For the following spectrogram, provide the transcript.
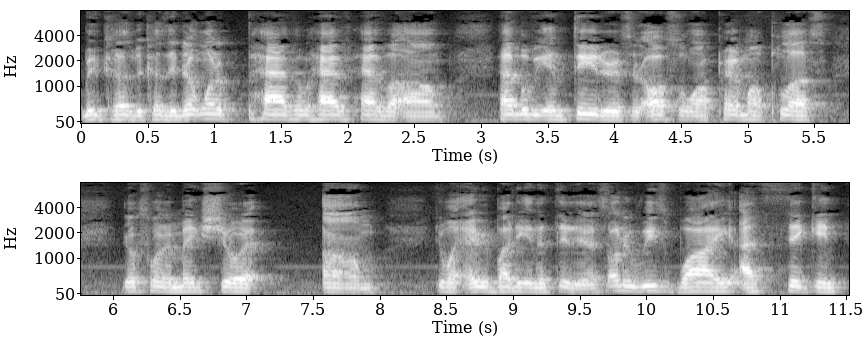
Because because they don't want to have have have a um have a movie in theaters and also on Paramount Plus. They just want to make sure um they want everybody in the theater. That's the only reason why I'm thinking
